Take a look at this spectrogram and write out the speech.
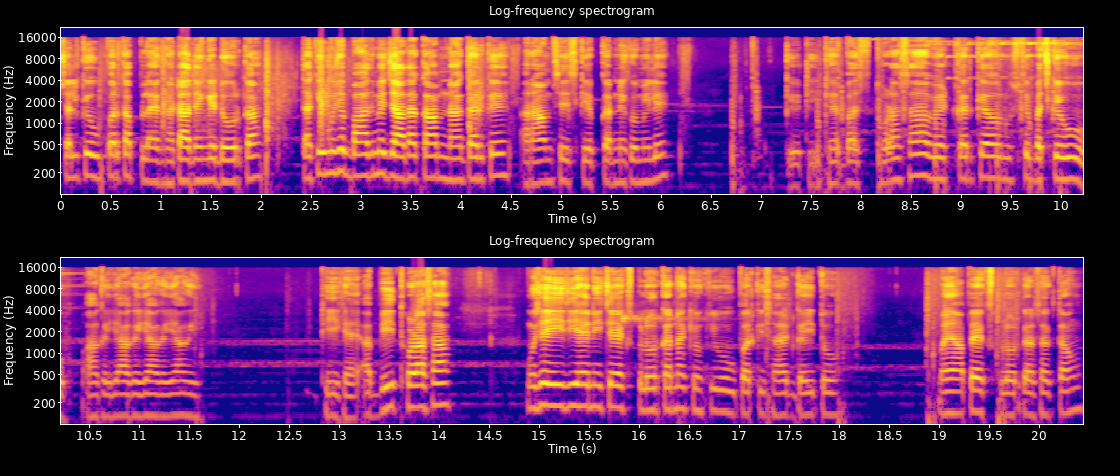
चल के ऊपर का प्लैंक हटा देंगे डोर का, ताकि मुझे बाद में ज़्यादा काम ना करके आराम से स्केप करने को मिले। ओके ठीक है, बस थोड़ा सा वेट करके और उससे बच के वो आ गई आ गई आ गई आ गई। ठीक है, अभी थोड़ा सा मुझे इजी है नीचे एक्सप्लोर करना, क्योंकि वो ऊपर की साइड गई तो मैं यहाँ पे एक्सप्लोर कर सकता हूँ।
